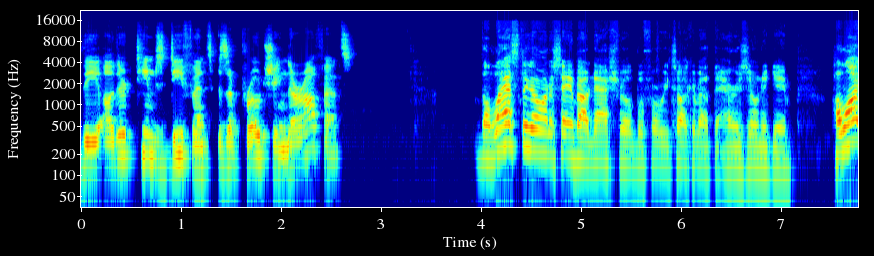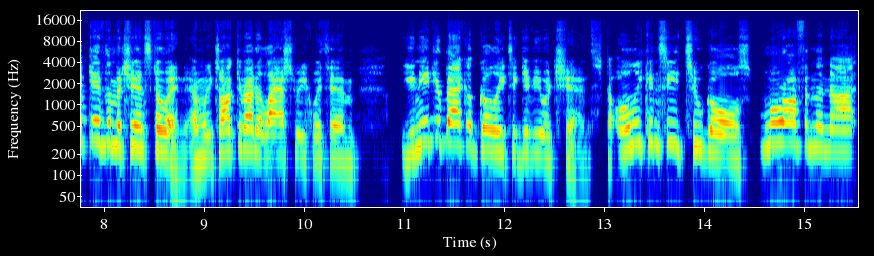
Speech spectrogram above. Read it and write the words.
the other team's defense is approaching their offense. The last thing I want to say about Nashville before we talk about the Arizona game Halak gave them a chance to win, and we talked about it last week with him. You need your backup goalie to give you a chance. To only concede two goals, more often than not,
